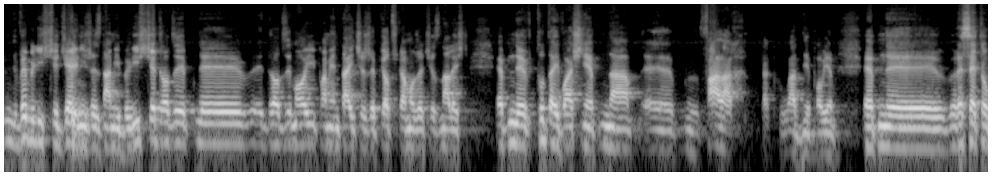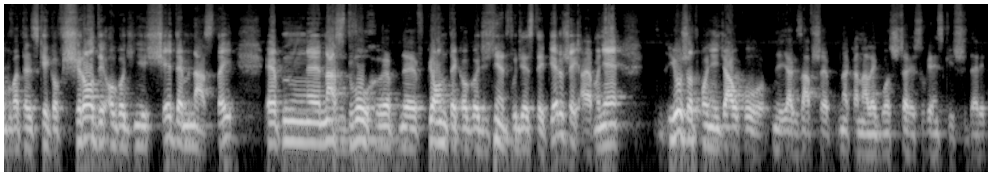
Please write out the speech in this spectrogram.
Wy byliście dzielni, że z nami byliście, drodzy, drodzy moi. Pamiętajcie, że Piotrka możecie znaleźć tutaj właśnie na falach tak ładnie powiem, e, e, Resetu Obywatelskiego w środę o godzinie 17, e, nas dwóch w piątek o godzinie 21, a mnie już od poniedziałku, jak zawsze na kanale Głos Szczery Słowiańskiej Szydery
